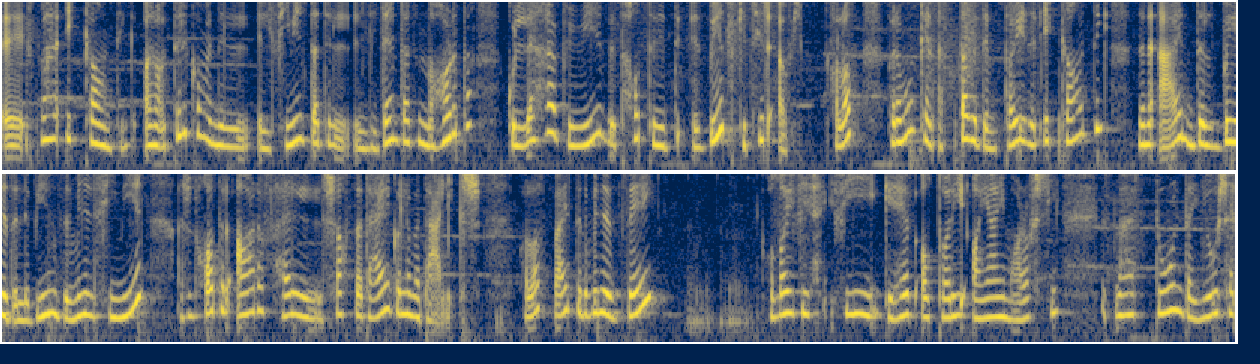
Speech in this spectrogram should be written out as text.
آه اسمها egg counting أنا قلت لكم إن ال- ال female بتاعت ال- الديزاين بتاعت النهارده كلها female بتحط البيض كتير قوي. خلاص؟ فأنا ممكن أستخدم طريقة ال egg counting إن أنا أعد البيض اللي بينزل من ال female عشان خاطر أعرف هل الشخص ده اتعالج ولا ما اتعالجش خلاص؟ بعد البيض إزاي؟ والله في في جهاز أو طريقة يعني معرفش اسمها stool dilution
